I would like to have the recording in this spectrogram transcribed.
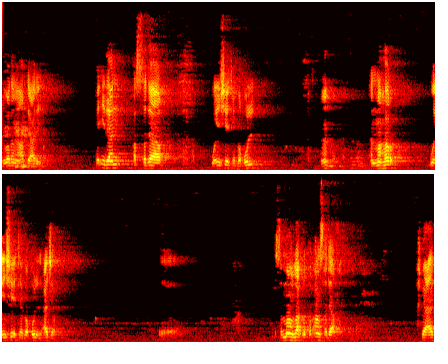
عوضا عن العقد عليها فإذا الصداق وإن شئت فقل المهر وإن شئت فقل الأجر. سماه الله في القرآن صداقة. بعد؟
